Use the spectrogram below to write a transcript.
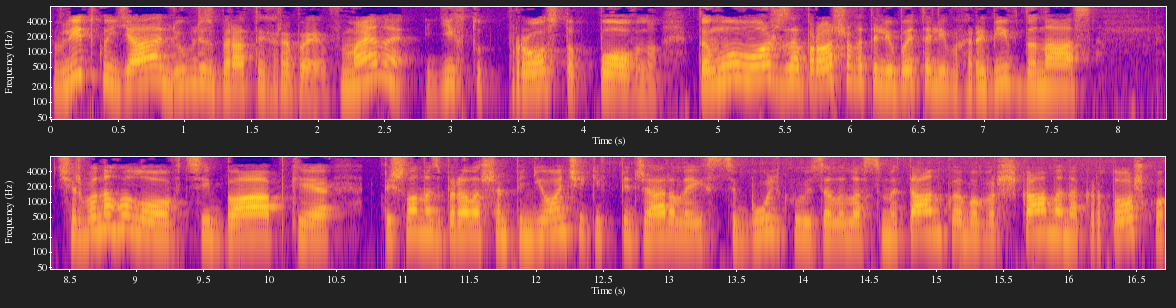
Влітку я люблю збирати гриби. В мене їх тут просто повно. Тому можу запрошувати любителів грибів до нас. Червоноголовці, бабки, Пішла, назбирала шампіньйончиків, піджарила їх з цибулькою, залила сметанкою або вершками на картошку.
